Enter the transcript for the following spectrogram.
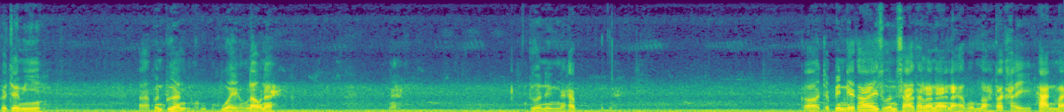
ก็จะมีอ่าเพื่อนๆคุยของเรานะนะตัวหนึ่งนะครับ ก็จะเป็นคล้ายๆสวนสาธารณะนะครับผมเนาะถ้าใครผ่านมา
